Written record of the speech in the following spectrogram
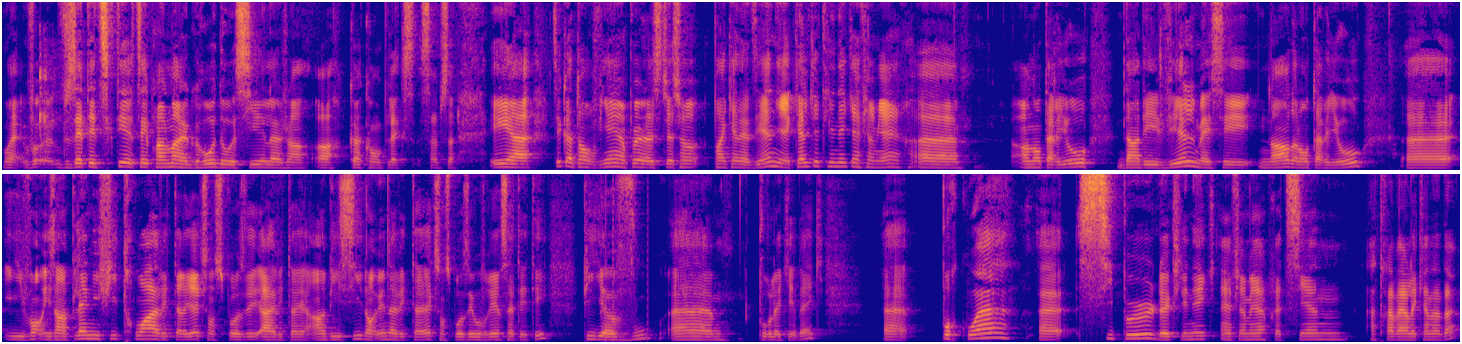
ouais. vous, êtes étiqueté, tu sais, probablement un gros dossier, là, genre, ah, cas complexe, ça, ça. Et, euh, tu sais, quand on revient un peu à la situation pan-canadienne, il y a quelques cliniques infirmières euh, en Ontario, dans des villes, mais c'est nord de l'Ontario. Euh, ils, vont, ils en planifient trois à Victoria qui sont supposés, à Victoria, en BC, dont une à Victoria qui sont supposés ouvrir cet été. Puis il y a vous euh, pour le Québec. Euh, pourquoi si peu de cliniques infirmières praticiennes à travers le Canada?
